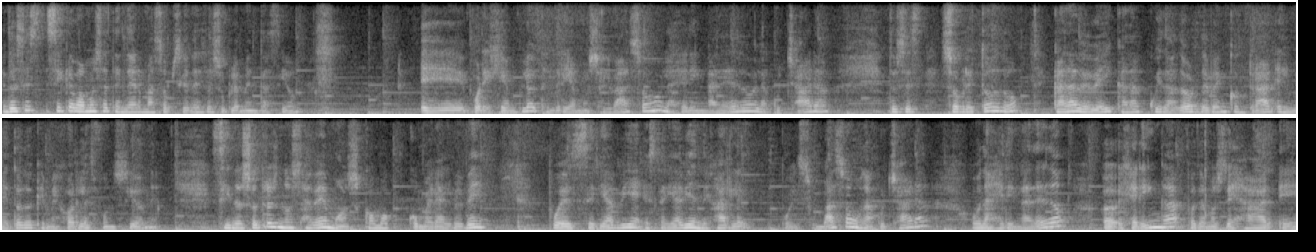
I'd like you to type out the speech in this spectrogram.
entonces sí que vamos a tener más opciones de suplementación. Eh, por ejemplo, tendríamos el vaso, la jeringa dedo, la cuchara. Entonces, sobre todo, cada bebé y cada cuidador debe encontrar el método que mejor les funcione. Si nosotros no sabemos cómo comer el bebé, pues sería bien, estaría bien dejarle pues un vaso, una cuchara, una jeringa dedo, eh, jeringa, podemos dejar eh,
